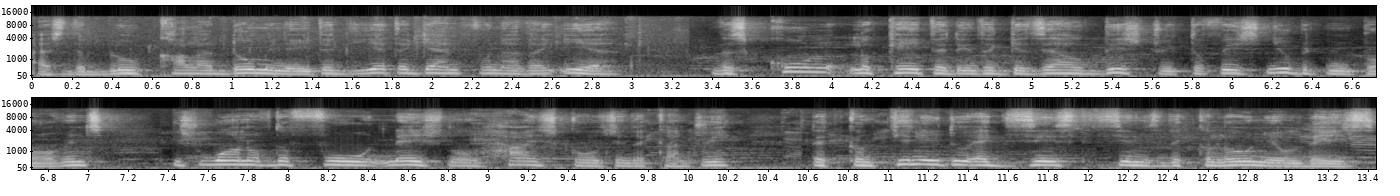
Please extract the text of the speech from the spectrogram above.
as the blue color dominated yet again for another year. The school, located in the Gazelle district of East New Britain province, is one of the four national high schools in the country that continue to exist since the colonial days.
